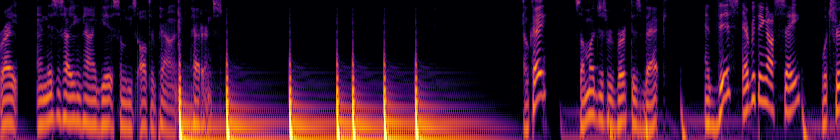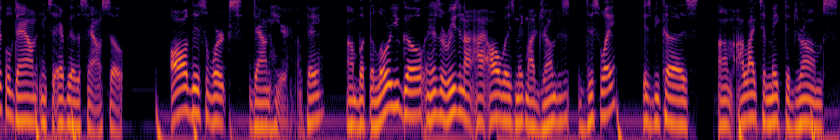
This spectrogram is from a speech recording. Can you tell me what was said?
Right. And this is how you can kind of get some of these altered patterns. Okay, so I'm gonna just revert this back. And this, everything I say will trickle down into every other sound. So all this works down here, okay? Um, but the lower you go, and there's a reason I, I always make my drums this way, is because um, I like to make the drums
